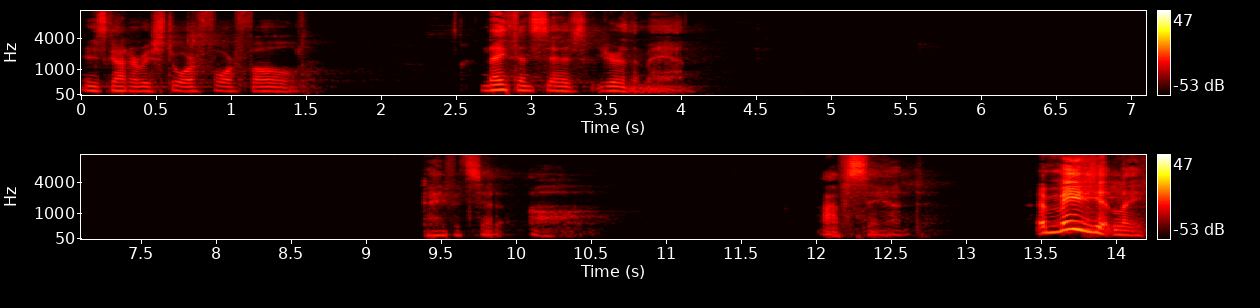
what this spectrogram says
and he's got to restore fourfold. Nathan says, You're the man. David said, Oh, I've sinned. Immediately,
